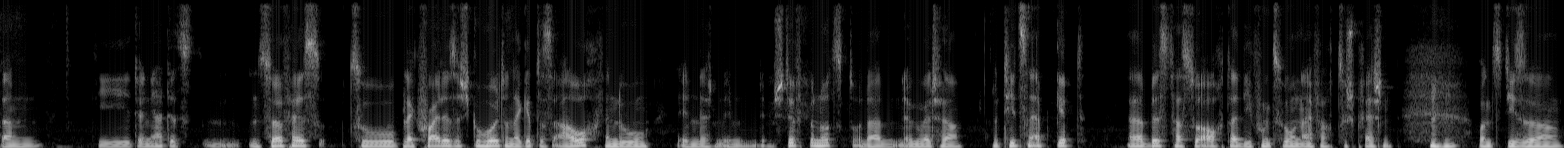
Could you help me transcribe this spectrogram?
Ähm, die Jenny hat jetzt ein Surface zu Black Friday sich geholt und da gibt es auch, wenn du der, in dem Stift benutzt oder in irgendwelcher Notizen-App gibt, äh, bist, hast du auch da die Funktion einfach zu sprechen. Und diese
